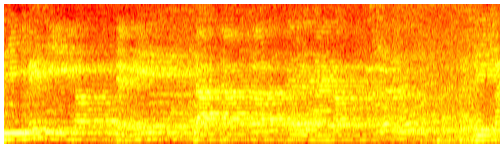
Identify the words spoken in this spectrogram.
ดีไม่ดีครับอย่างนี้จะจะจะจะยังไงครับ ดีไหม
